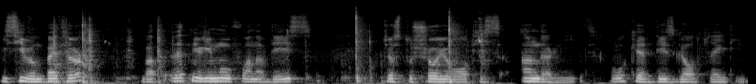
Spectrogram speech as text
is even better, but let me remove one of these just to show you what is underneath. Look at this gold plating.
